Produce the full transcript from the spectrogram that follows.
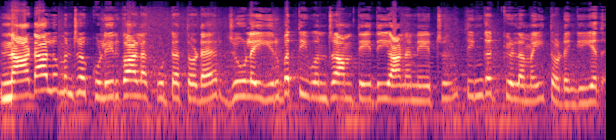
நாடாளுமன்ற குளிர்கால கூட்டத்தொடர் ஜூலை இருபத்தி ஒன்றாம் தேதியான நேற்று திங்கட்கிழமை தொடங்கியது.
